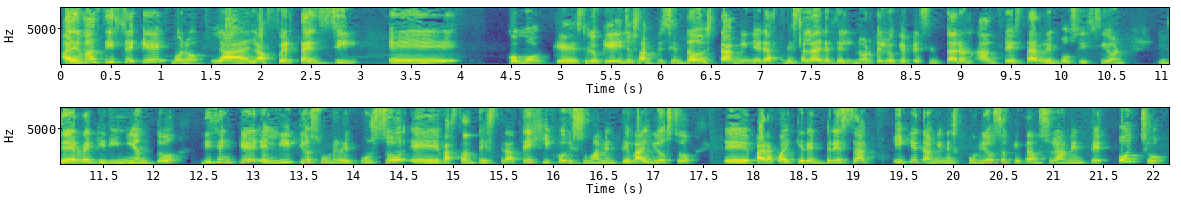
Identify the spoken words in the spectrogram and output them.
Además dice que, bueno, la, oferta en sí, eh, como que es lo que ellos han presentado, esta minera de Salares del Norte, lo que presentaron ante esta reposición de requerimiento, dicen que el litio es un recurso eh, bastante estratégico y sumamente valioso eh, para cualquier empresa y que también es curioso que tan solamente ocho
